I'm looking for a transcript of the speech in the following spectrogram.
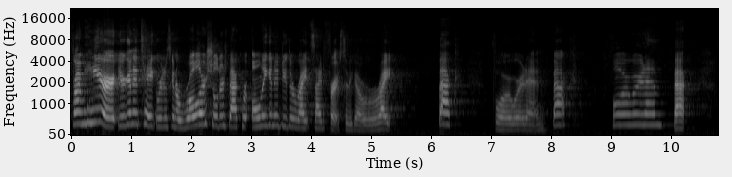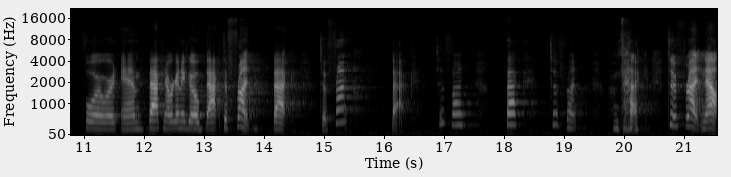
from here, you're going to take, we're just going to roll our shoulders back. We're only going to do the right side first. So we go right, back, forward and back, forward and back, forward and back. Now we're going to go back to front, back to front, back to front, back to front, back to front. Now,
